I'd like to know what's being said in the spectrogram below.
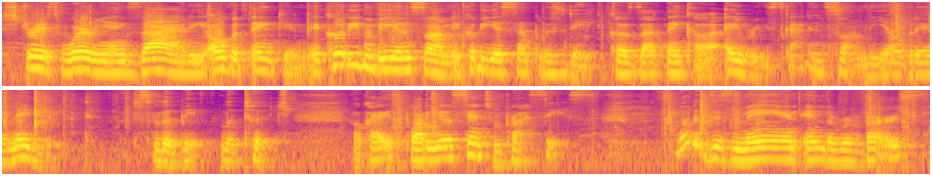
Stress, worry, anxiety, overthinking. It could even be insomnia. It could be as simple as that. Because I think uh, Aries got insomnia over there and they read. Just a little bit, a little touch. Okay? It's part of your ascension process. What is this man in the reverse?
